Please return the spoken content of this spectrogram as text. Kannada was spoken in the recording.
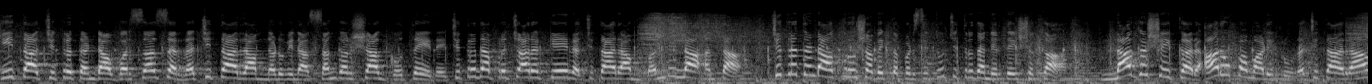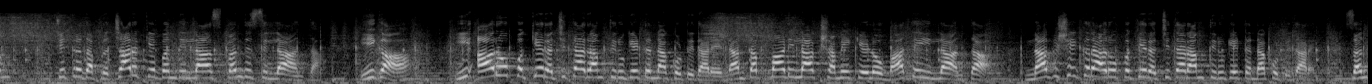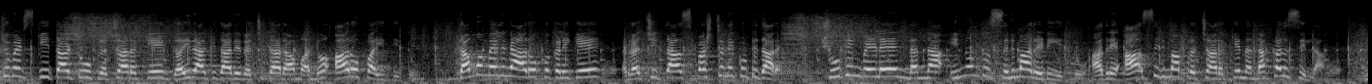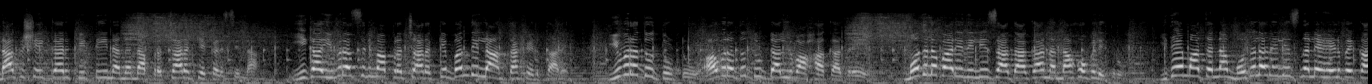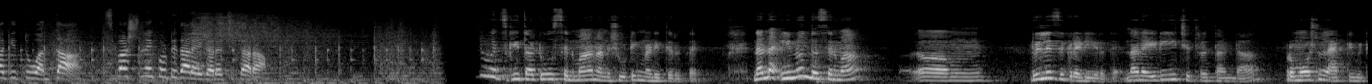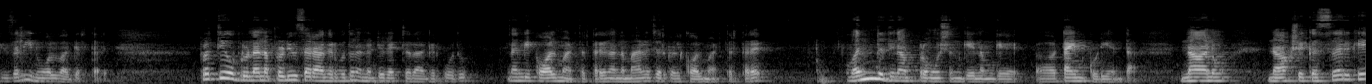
ಗೀತಾ ಚಿತ್ರತಂಡ ವರ್ಸಸ್ ರಚಿತಾ ರಾಮ್ ನಡುವಿನ ಸಂಘರ್ಷ ಗೊತ್ತೇ ಇದೆ. ಚಿತ್ರದ ಪ್ರಚಾರಕ್ಕೆ ರಚಿತಾ ರಾಮ್ ಬಂದಿಲ್ಲ ಅಂತ ಚಿತ್ರತಂಡ ಆಕ್ರೋಶ ವ್ಯಕ್ತಪಡಿಸಿತ್ತು. ಚಿತ್ರದ ನಿರ್ದೇಶಕ ನಾಗಶೇಖರ್ ಆರೋಪ ಮಾಡಿದ್ರು. ರಚಿತಾ ರಾಮ್ ಚಿತ್ರದ ಪ್ರಚಾರಕ್ಕೆ ಬಂದಿಲ್ಲ, ಸ್ಪಂದಿಸಿಲ್ಲ ಅಂತ. ಈಗ ಈ ಆರೋಪಕ್ಕೆ ರಚಿತಾ ರಾಮ್ ತಿರುಗೇಟನ್ನ ಕೊಟ್ಟಿದ್ದಾರೆ. ನಾನ್ ತಪ್ಪು ಮಾಡಿಲ್ಲ, ಕ್ಷಮೆ ಕೇಳೋ ಮಾತೇ ಇಲ್ಲ ಅಂತ ನಾಗಶೇಖರ್ ಆರೋಪಕ್ಕೆ ರಚಿತಾ ರಾಮ್ ತಿರುಗೇಟನ್ನ ಕೊಟ್ಟಿದ್ದಾರೆ. ಸಂಜು ವೆಟ್ಸ್ ಗೀತಾ ಟು ಪ್ರಚಾರಕ್ಕೆ ಗೈರಾಗಿದ್ದಾರೆ ರಚಿತಾ ರಾಮ್ ಅನ್ನೋ ಆರೋಪ ಇದ್ದಿತ್ತು ತಮ್ಮ ಮೇಲಿನ ಆರೋಪಗಳಿಗೆ ರಚಿತಾ ಸ್ಪಷ್ಟನೆ ಕೊಟ್ಟಿದ್ದಾರೆ. ಶೂಟಿಂಗ್ ವೇಳೆ ನನ್ನ ಇನ್ನೊಂದು ಸಿನಿಮಾ ರೆಡಿ ಇತ್ತು. ಆದರೆ ಆ ಸಿನಿಮಾ ಪ್ರಚಾರಕ್ಕೆ ನನ್ನ ಕಳಿಸಿಲ್ಲ. ನಾಗಶೇಖರ್ ಕಿಟ್ಟಿ ನನ್ನನ್ನ ಪ್ರಚಾರಕ್ಕೆ ಕಳಿಸಿಲ್ಲ. ಈಗ ಇವರ ಸಿನಿಮಾ ಪ್ರಚಾರಕ್ಕೆ ಬಂದಿಲ್ಲ ಅಂತ ಹೇಳ್ತಾರೆ. ಇವರದ್ದು ದುಡ್ಡು, ಅವರದ್ದು ದುಡ್ಡು ಅಲ್ವಾ ಹಾಗಾದ್ರೆ ಮೊದಲ ಬಾರಿ ರಿಲೀಸ್ ಆದಾಗ ನನ್ನ ಹೊಗಳಿದ್ರು. ಇದೇ ಮಾತನ್ನ ಮೊದಲ ರಿಲೀಸ್ ನಲ್ಲೇ ಹೇಳಬೇಕಾಗಿತ್ತು ಅಂತ ಸ್ಪಷ್ಟನೆ ಕೊಟ್ಟಿದ್ದಾರೆ ಈಗ ರಚಿತಾ ಗೀತಾ ಟು ಸಿನಿಮಾ ನನ್ನ ಶೂಟಿಂಗ್ ನಡೀತಿರುತ್ತೆ. ನನ್ನ ಇನ್ನೊಂದು ಸಿನಿಮಾ ರಿಲೀಸ್ಗೆ ರೆಡಿ ಇರುತ್ತೆ. ನನ್ನ ಇಡೀ ಚಿತ್ರತಂಡ ಪ್ರಮೋಷನಲ್ ಆಕ್ಟಿವಿಟೀಸ್ ಅಲ್ಲಿ ಇನ್ವಾಲ್ವ್ ಆಗಿರ್ತಾರೆ. ಪ್ರತಿಯೊಬ್ರು ನನ್ನ ಪ್ರೊಡ್ಯೂಸರ್ ಆಗಿರ್ಬೋದು, ನನ್ನ ಡಿರೆಕ್ಟರ್ ಆಗಿರ್ಬೋದು ನನಗೆ ಕಾಲ್ ಮಾಡ್ತಿರ್ತಾರೆ, ನನ್ನ ಮ್ಯಾನೇಜರ್ಗಳು ಕಾಲ್ ಮಾಡ್ತಿರ್ತಾರೆ. ಒಂದು ದಿನ ಪ್ರಮೋಷನ್ಗೆ ನಮಗೆ ಟೈಮ್ ಕೊಡಿ ಅಂತ. ನಾನು ನಾಕ್ಷಿಕ ಸರ್ಗೆ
